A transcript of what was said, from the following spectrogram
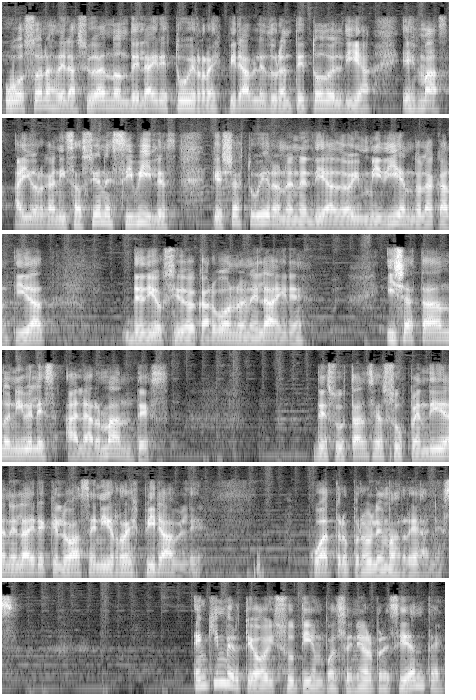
Hubo zonas de la ciudad en donde el aire estuvo irrespirable durante todo el día. Es más, hay organizaciones civiles que ya estuvieron en el día de hoy midiendo la cantidad de dióxido de carbono en el aire y ya está dando niveles alarmantes de sustancias suspendidas en el aire que lo hacen irrespirable. Cuatro problemas reales. ¿En qué invirtió hoy su tiempo el señor presidente?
